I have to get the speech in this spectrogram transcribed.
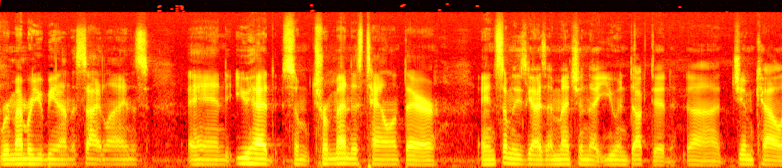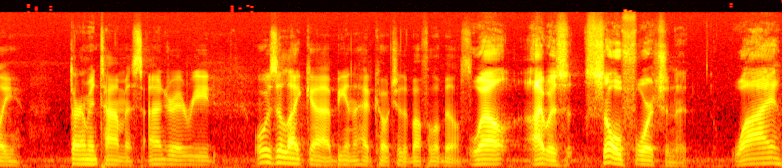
remember you being on the sidelines, and you had some tremendous talent there. And some of these guys I mentioned that you inducted: uh, Jim Kelly, Thurman Thomas, Andre Reed. What was it like uh, being the head coach of the Buffalo Bills? Well, I was so fortunate. Why?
